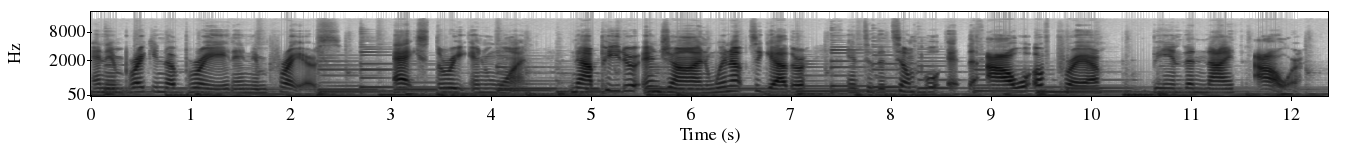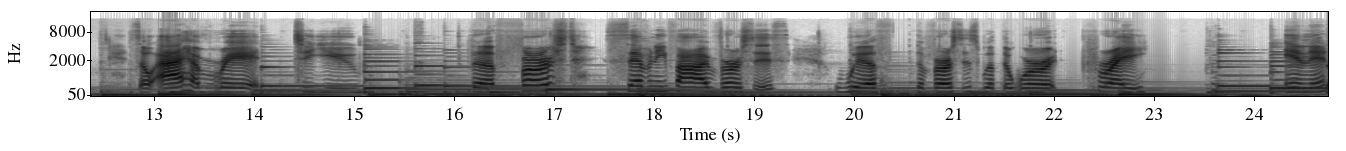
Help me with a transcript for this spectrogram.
and in breaking of bread and in prayers. Acts 3 and 1. Now Peter and John went up together into the temple at the hour of prayer, being the ninth hour. So I have read to you the first 75 verses with the verses with the word pray in it,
